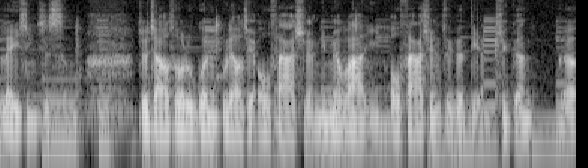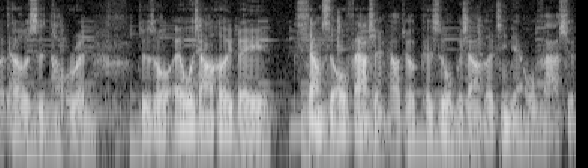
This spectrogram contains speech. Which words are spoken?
类型是什么。就假如说，如果你不了解 Old Fashion，你没有办法以 Old Fashion 这个点去跟呃调酒师讨论，就是说，哎，我想要喝一杯像是 Old Fashion 调酒，可是我不想要喝经典 Old Fashion。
